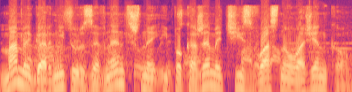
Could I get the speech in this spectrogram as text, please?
Mamy garnitur zewnętrzny i pokażemy Ci z własną łazienką.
